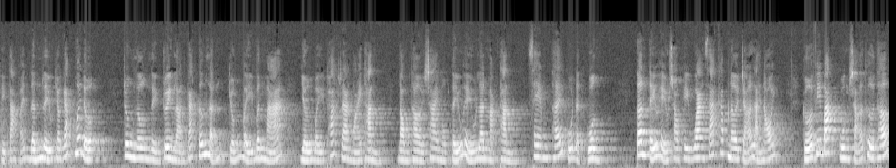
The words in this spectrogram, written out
thì ta phải định liệu cho gấp mới được. Trương Lương liền truyền lệnh các tướng lĩnh Chuẩn bị binh mã, Dự bị thoát ra ngoại thành. Đồng thời sai một tiểu hiệu lên mặt thành Xem thế của địch quân. Tên tiểu hiệu sau khi quan sát khắp nơi trở lại nói Cửa phía bắc quân sở thưa thớt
